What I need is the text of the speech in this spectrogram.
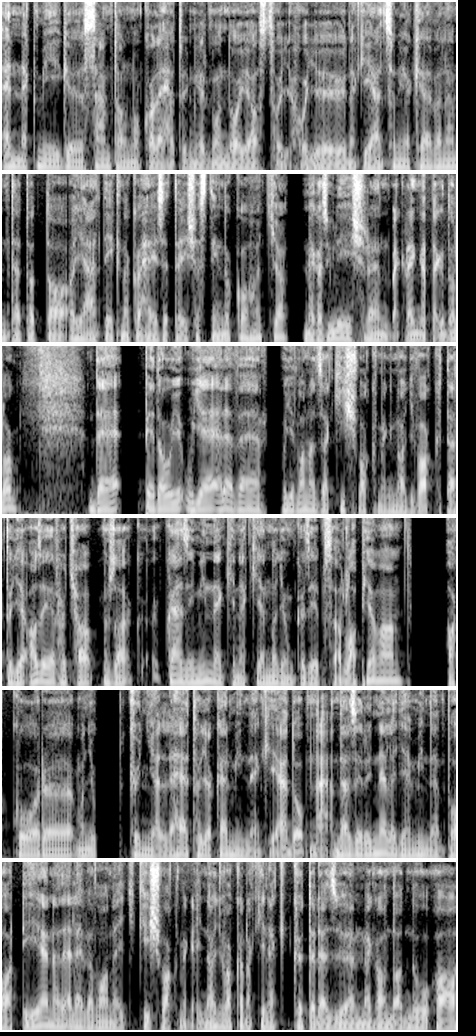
Ennek még számtalan oka lehet, hogy miért gondolja azt, hogy, hogy ő neki játszania kell velem, tehát ott a, a játéknak a helyzete is ezt indokolhatja, meg az ülésrend, meg rengeteg dolog. De például ugye eleve ugye van az a kis vak meg nagy vak. Tehát ugye azért, hogyha most a, kázi mindenkinek ilyen nagyon középszar lapja van, akkor mondjuk könnyen lehet, hogy akár mindenki eldobná. De azért, hogy ne legyen minden parti ilyen, eleve van egy kis vak, meg egy nagy vak, akinek kötelezően megadandó a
